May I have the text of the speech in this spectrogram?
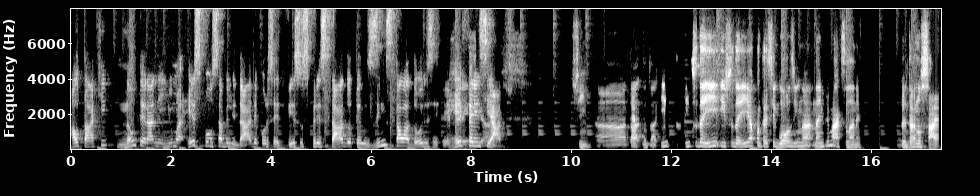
Altac não terá nenhuma responsabilidade por serviços prestados pelos instaladores referenciados. Sim. Ah, tá. É, tá, tá. Isso daí, isso daí acontece igualzinho na, na Imprimax lá, né? Tu entrar no site,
